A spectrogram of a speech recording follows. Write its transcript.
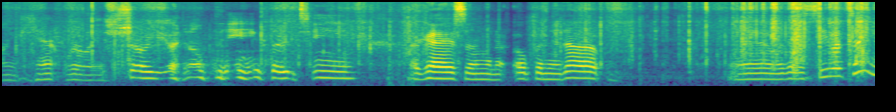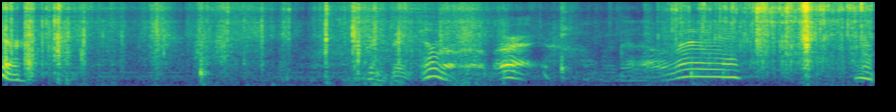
I can't really show you, I don't think. 13. Okay, so I'm going to open it up. And we're going to see what's in here. Pretty big envelope. Alright. Put that out of the way. Hmm.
